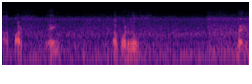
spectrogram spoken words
Aparte. ¿Eh? ¿De acuerdo? Bueno,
